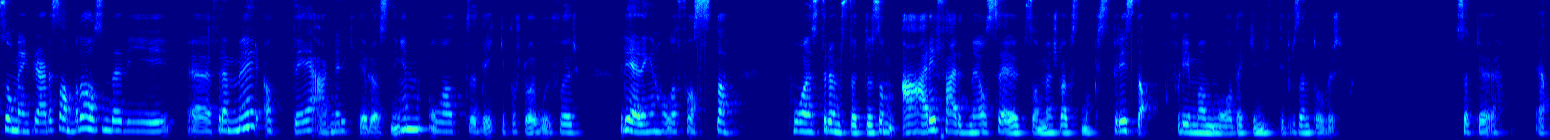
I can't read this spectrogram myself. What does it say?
som egentlig er det samme da, som det vi fremmer, at det er den riktige løsningen, og at de ikke forstår hvorfor regjeringen holder fast da, på en strømstøtte som er i ferd med å se ut som en slags makspris, da, fordi man nå dekker 90% over 70 øre. Ja.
